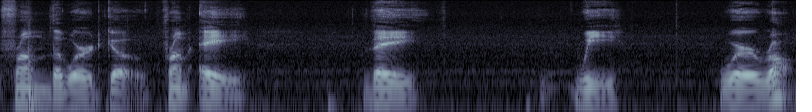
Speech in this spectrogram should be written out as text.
from the word go, from a, they we were wrong.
